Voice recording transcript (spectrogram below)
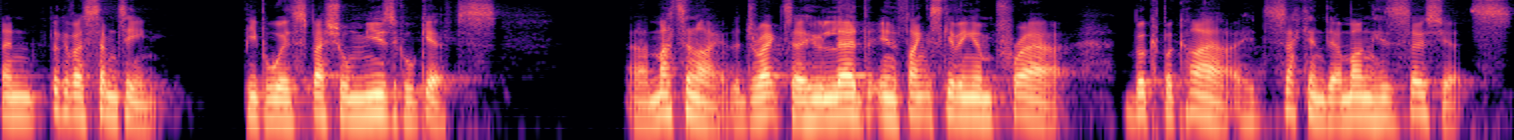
And look at verse 17 people with special musical gifts. Uh, Mattaniah, the director who led in thanksgiving and prayer. Bakbukiah, second among his associates.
